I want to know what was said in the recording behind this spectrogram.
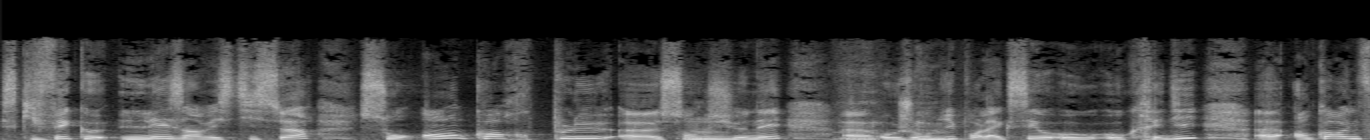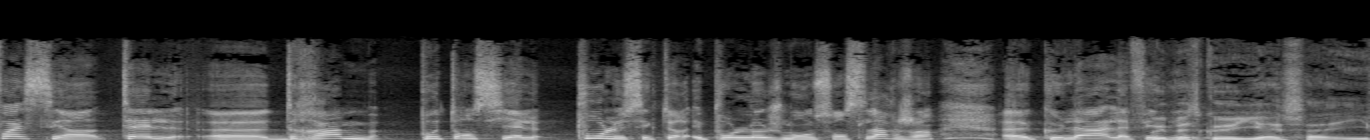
Ce qui fait que les investisseurs sont encore plus euh, sanctionnés euh, aujourd'hui pour l'accès au, au crédit. Encore une fois, c'est un tel drame potentiel pour le secteur et pour le logement au sens large hein, que là, la Oui, Fédé- parce y a ça, il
